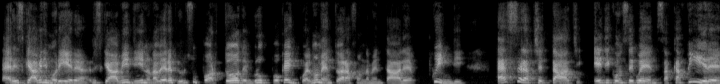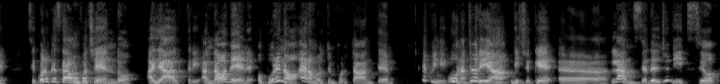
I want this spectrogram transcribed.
eh, rischiavi di morire, rischiavi di non avere più il supporto del gruppo, che in quel momento era fondamentale. Quindi essere accettati e di conseguenza capire se quello che stavamo facendo agli altri andava bene oppure no, era molto importante. E quindi una teoria dice che eh, l'ansia del giudizio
